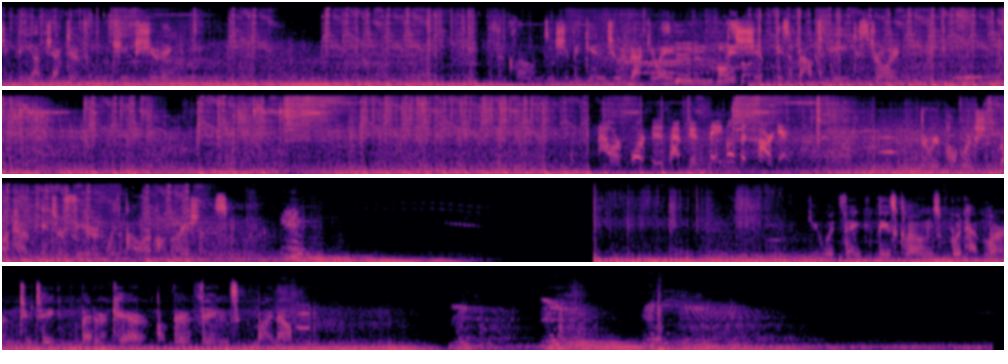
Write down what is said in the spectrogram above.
Engaging the objective. Keep shooting. The clones should begin to evacuate. This ship clones would have learned to take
